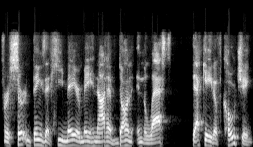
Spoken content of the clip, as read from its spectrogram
for certain things that he may or may not have done in the last decade of coaching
